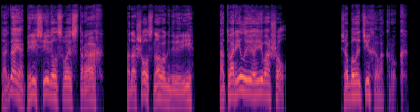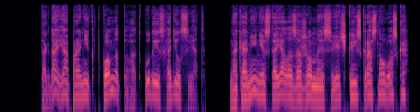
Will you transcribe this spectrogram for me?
Тогда я пересилил свой страх, подошел снова к двери, отворил ее и вошел. Все было тихо вокруг. Тогда я проник в комнату, откуда исходил свет. На камине стояла зажженная свечка из красного воска,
